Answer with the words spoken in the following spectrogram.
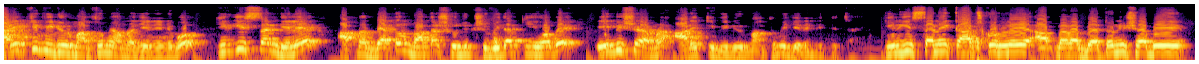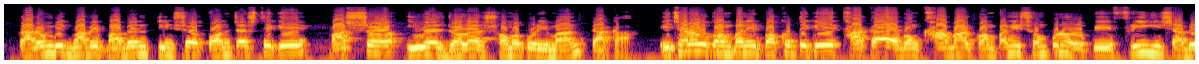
আরেকটি ভিডিওর মাধ্যমে আমরা জেনে নেব, কিরগিজস্তান গেলে আপনার বেতন ভাতার সুযোগ সুবিধা কি হবে? এই বিষয়ে আমরা আরেকটি ভিডিওর মাধ্যমে জেনে নিতে চাই। কিরগিজস্তানে কাজ করলে আপনারা বেতন হিসাবে প্রারম্ভিকভাবে পাবেন তিনশো পঞ্চাশ থেকে পাঁচশো ইউএস ডলার সমপরিমাণ টাকা। এছাড়াও কোম্পানির পক্ষ থেকে থাকা এবং খাবার কোম্পানি সম্পূর্ণরূপে ফ্রি হিসাবে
